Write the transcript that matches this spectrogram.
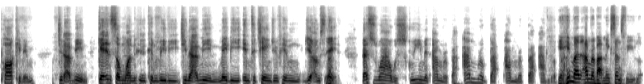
parking him do you know what I mean? Getting someone yeah. who can really, do you know what I mean? Maybe interchange with him. Do you know what I'm saying? That's why I was screaming Amrabat, Amrabat, Amrabat, Amrabat. Yeah, him and Amrabat makes sense for you. Look.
